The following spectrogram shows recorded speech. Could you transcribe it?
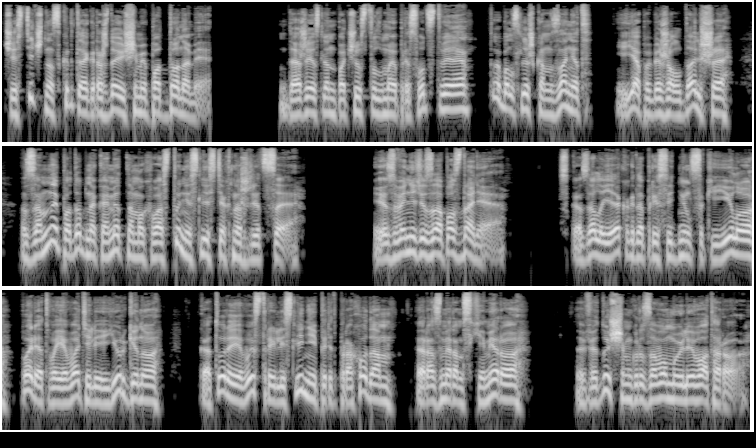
частично скрытой ограждающими поддонами. Даже если он почувствовал мое присутствие, то был слишком занят, и я побежал дальше. За мной, подобно кометному хвосту, неслись техножрецы. «Извините за опоздание», — сказал я, когда присоединился к Иилу, паре отвоевателей и Юргену, которые выстроились линией перед проходом, размером с Химеру, ведущим грузовому элеватору.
